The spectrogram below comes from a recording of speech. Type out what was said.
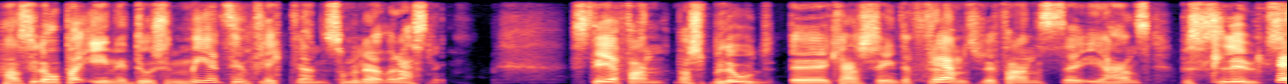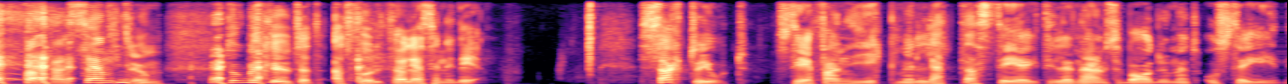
Han skulle hoppa in i duschen med sin flickvän som en överraskning. Stefan, vars blod eh, kanske inte främst befann sig i hans beslutsfattarcentrum, tog beslutet att fullfölja sin idé. Sagt och gjort. Stefan gick med lätta steg till det närmaste badrummet och steg in.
